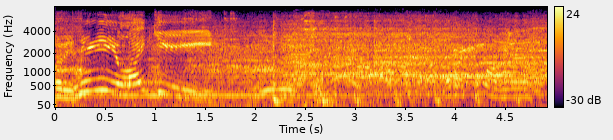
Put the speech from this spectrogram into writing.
buddy. Me, likey. Yeah. Come on, man.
